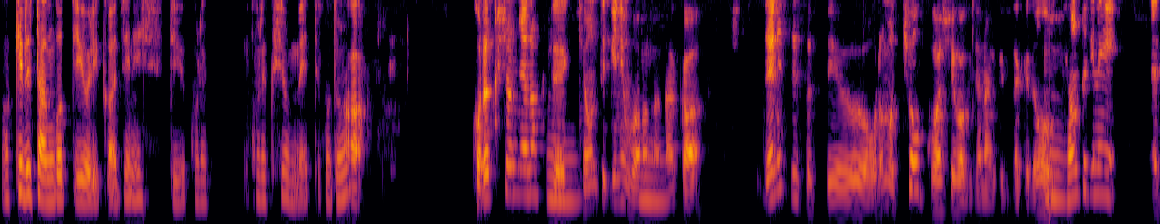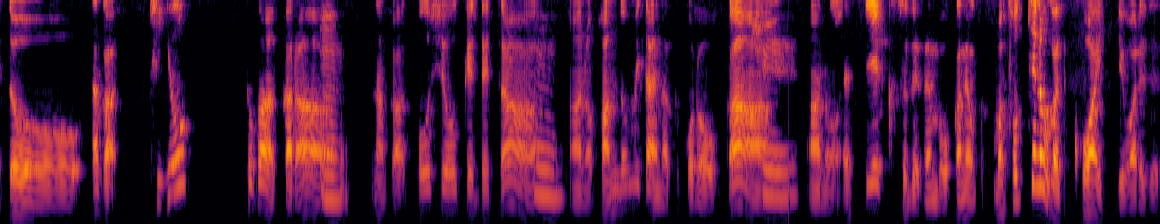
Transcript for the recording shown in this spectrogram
分ける単語っていうよりか、ジェネシスっていうコレコレクション名ってこと？あコレクションじゃなくて、うん。基本的にはうん。なんか、ジェネシスっていう、俺も超詳しいわけじゃないんだけど、うん。基本的に、えっと、なんか企業とかから、うん。なんか投資を受けてた、うん。あのファンドみたいなところが、へえあの FTX で全部お金を、まあ、そっちの方が怖いって言われてて、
